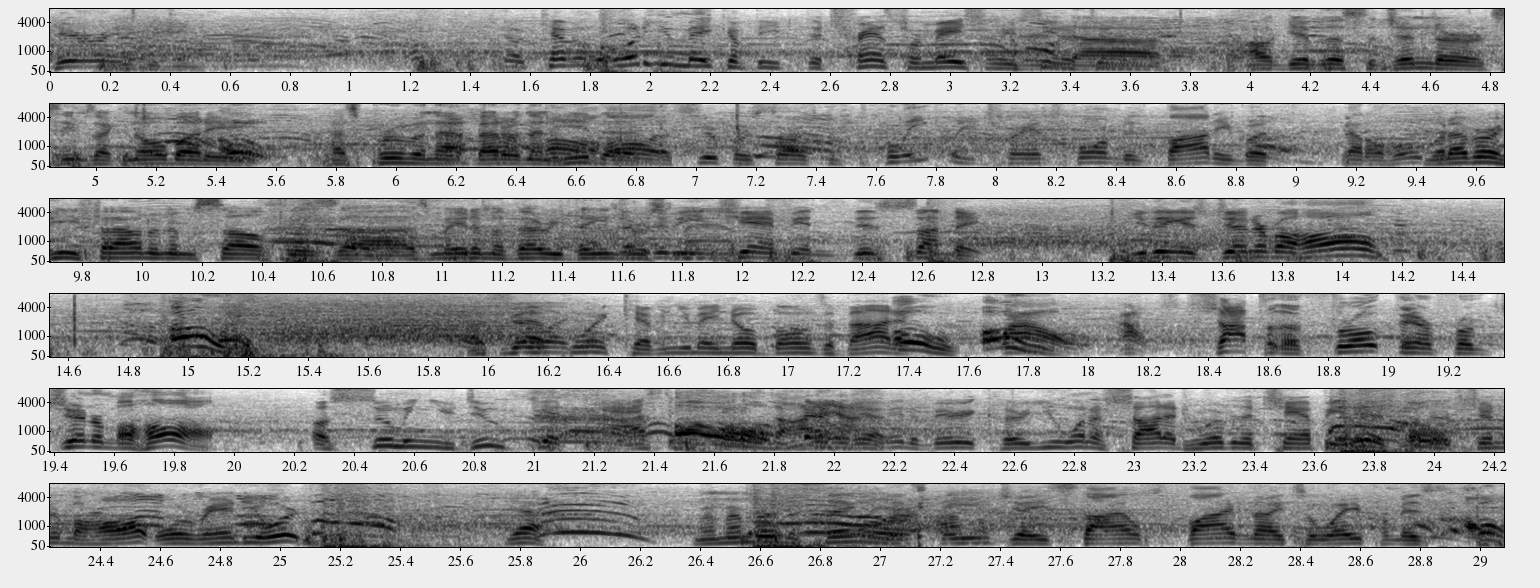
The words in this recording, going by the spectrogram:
Here in Now, Kevin, what do you make of the, the transformation we've seen? And, uh, I'll give this to Jinder. It seems like nobody has proven that better than he oh, oh, did. the superstar's completely transformed his body, but got a hold Whatever he found in himself is, uh, has made him a very dangerous WWE man. champion this Sunday. You think it's Jinder Mahal? Oh! At that point, Kevin, you made no bones about it. Oh, wow. Ouch. Shot to the throat there from Jinder Mahal. Assuming you do get past Oh, Styles, man. you made it very clear you want a shot at whoever the champion is, whether it's Jinder Mahal or Randy Orton. Oh. Yeah. Remember the thing where AJ Styles five nights away from his oh,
